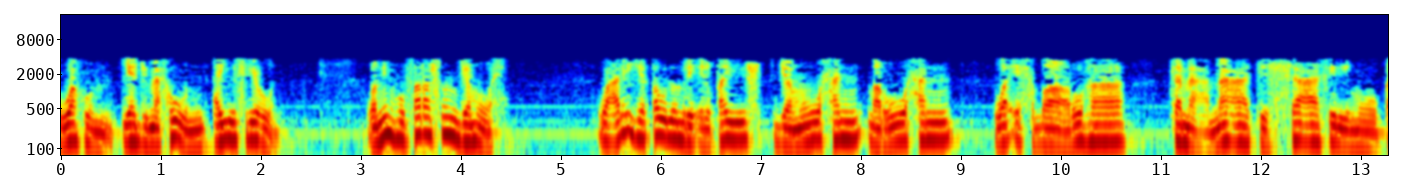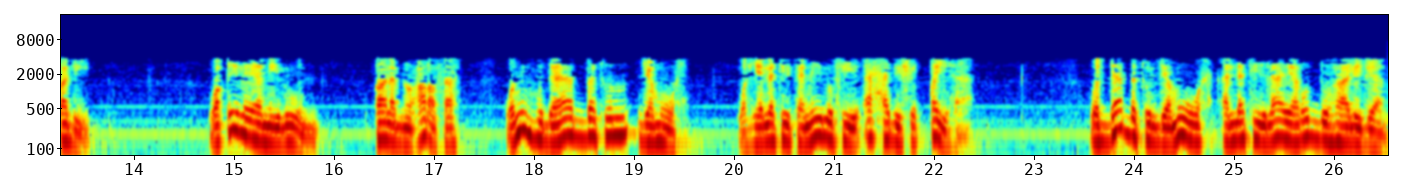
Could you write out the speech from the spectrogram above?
وهم يجمحون أي يسرعون ومنه فرس جموح وعليه قول امرئ القيس جموحا مروحا وإحضارها كمعمعة السعف الموقد. وقيل يميلون قال ابن عرفة ومنه دابة جموح وهي التي تميل في أحد شقيها. والدابة الجموح التي لا يردها لجام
